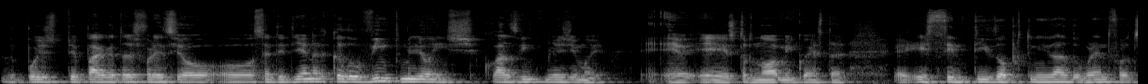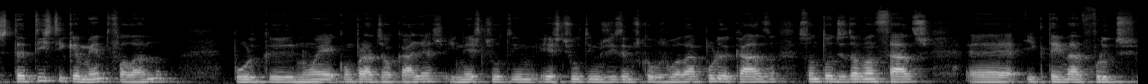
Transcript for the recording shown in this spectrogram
depois de ter pago a transferência ao, ao saint Etienne, arrecadou 20 milhões, quase 20 milhões e meio. É, é astronómico esta, este sentido de oportunidade do Brentford, estatisticamente falando, porque não é comprados ao calhas e nestes últimos, estes últimos exemplos que eu vos vou dar, por acaso, são todos avançados uh, e que têm dado frutos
